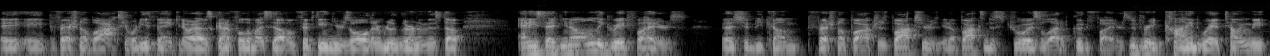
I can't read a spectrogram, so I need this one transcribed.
a, a, professional boxer? What do you think? You know, I was kind of full of myself. I'm 15 years old and I'm really learning this stuff. And he said, you know, only great fighters uh, should become professional boxers. Boxers, you know, boxing destroys a lot of good fighters. It's a very kind way of telling me,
